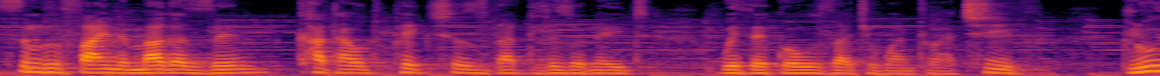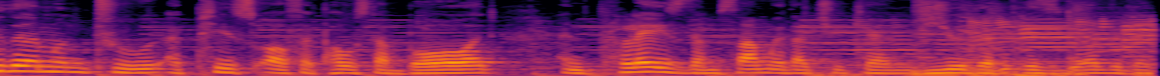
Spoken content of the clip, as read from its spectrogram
Simply find a magazine, cut out pictures that resonate with the goals that you want to achieve. Glue them onto a piece of a poster board and place them somewhere that you can view them easily every day.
